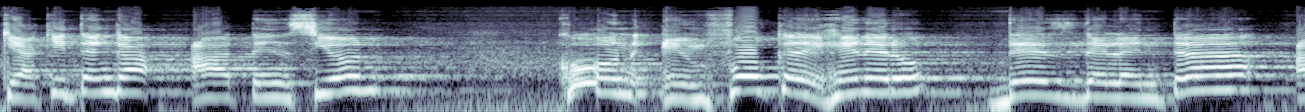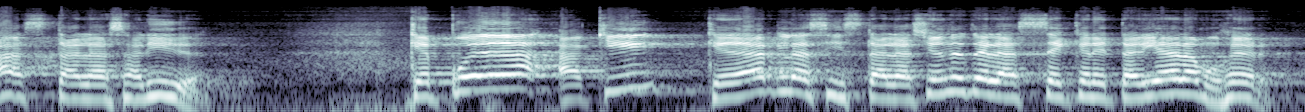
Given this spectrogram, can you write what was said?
Que aquí tenga atención con enfoque de género desde la entrada hasta la salida. Que pueda aquí quedar las instalaciones de la Secretaría de la Mujer,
